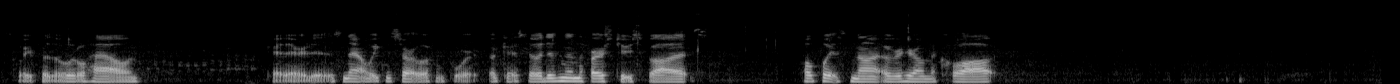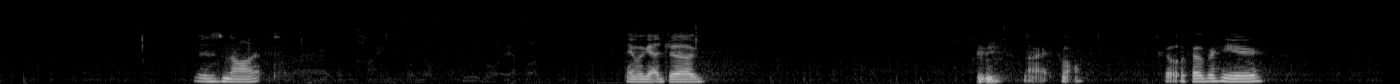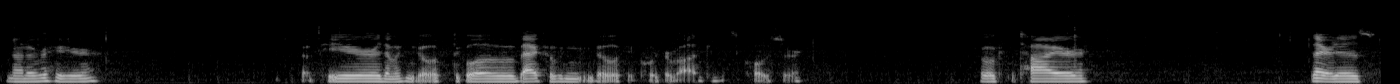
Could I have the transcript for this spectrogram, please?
Let's wait for the little howl. Okay, there it is. Now we can start looking for it. Okay, so it isn't in the first two spots. Hopefully it's not over here on the clock. It is not. I think we got Jug. Alright, come on. Let's go look over here. Not over here. Up here, then we can go look at the globe. Actually, we can go look at Quick Revive because it's closer. Go look at the tire. There it is.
